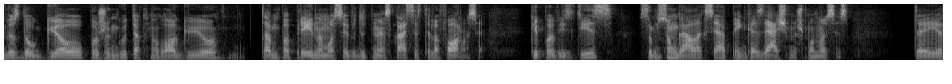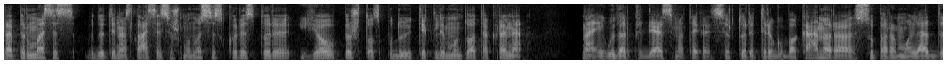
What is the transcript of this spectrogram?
vis daugiau pažangių technologijų tampa prieinamos ir vidutinės klasės telefonuose. Kaip pavyzdys, Samsung Galaxy A50 išmanusis. Tai yra pirmasis vidutinės klasės išmanusis, kuris turi jau piršto spaudų tiklį montuotą ekrane. Na, jeigu dar pridėsime tai, kad jis ir turi trigubą kamerą, Super AMOLED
